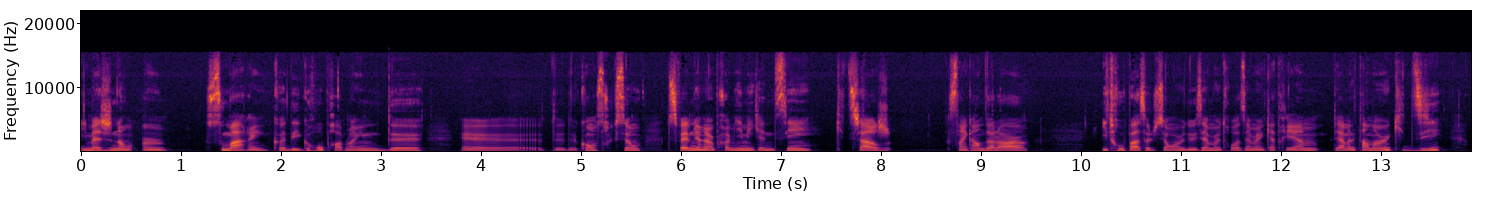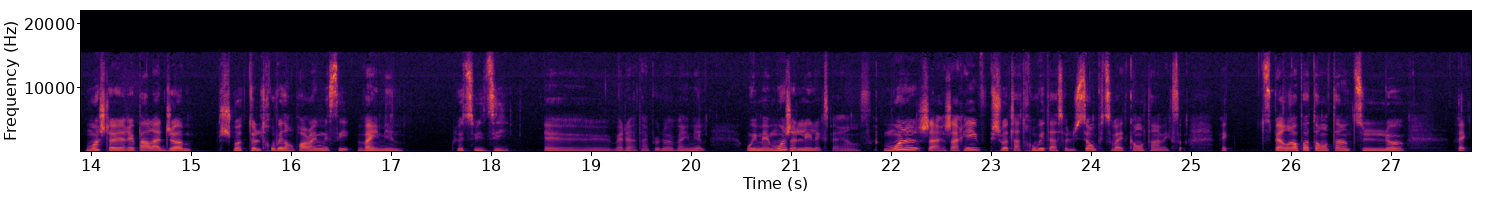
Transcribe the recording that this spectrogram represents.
imaginons un sous-marin qui a des gros problèmes de, construction. Tu fais venir un premier mécanicien qui te charge 50 il trouve pas la solution, un deuxième, un troisième, un quatrième. Puis à un moment t'en as un qui dit Moi, je te répare la job, je vais te le trouver ton problème, mais c'est 20 000. Puis là, tu lui dis euh, Ben là, attends un peu, là, 20 000. Oui, mais moi, je l'ai, l'expérience. Moi, là, j'arrive, puis je vais te la trouver, ta solution, puis tu vas être content avec ça. Fait que tu perdras pas ton temps, tu l'as. Fait que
